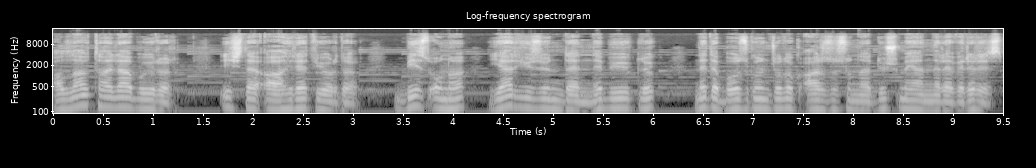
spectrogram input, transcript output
Allahu Teala buyurur: İşte ahiret yurdu. Biz onu yeryüzünde ne büyüklük ne de bozgunculuk arzusuna düşmeyenlere veririz.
